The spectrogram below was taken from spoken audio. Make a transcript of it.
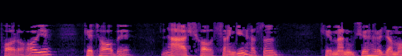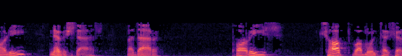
پاره های کتاب نعش ها سنگین هستند که منوشهر جمالی نوشته است و در پاریس چاپ و منتشر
